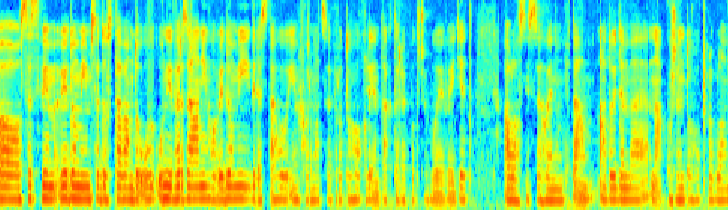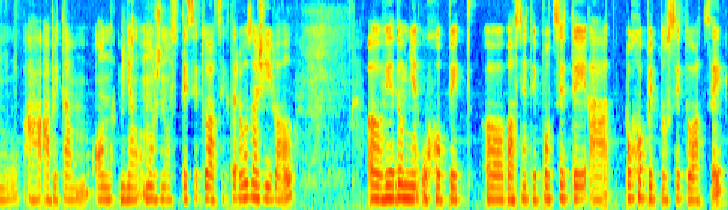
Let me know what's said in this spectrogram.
Uh, se svým vědomím se dostávám do univerzálního vědomí, kde stahuju informace pro toho klienta, které potřebuje vědět a vlastně se ho jenom ptám. A dojdeme na kořen toho problému a aby tam on měl možnost ty situaci, kterou zažíval, uh, vědomě uchopit vlastně ty pocity a pochopit tu situaci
